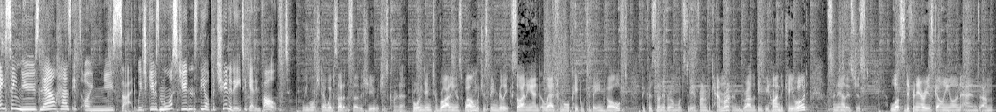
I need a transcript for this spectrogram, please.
AC News now has its own news site, which gives more students the opportunity to get involved. We launched our website at the start of this year, which has kind of broadened into writing as well, which has been really exciting and allowed for more people to be involved because not everyone wants to be in front of a camera and would rather be behind the keyboard. So now there's just lots of different areas going on and um,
